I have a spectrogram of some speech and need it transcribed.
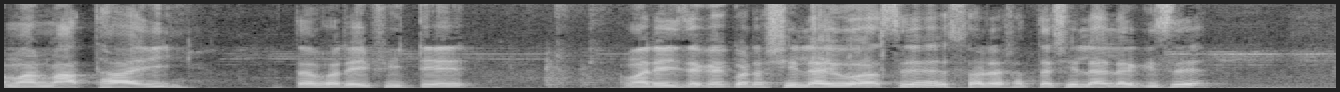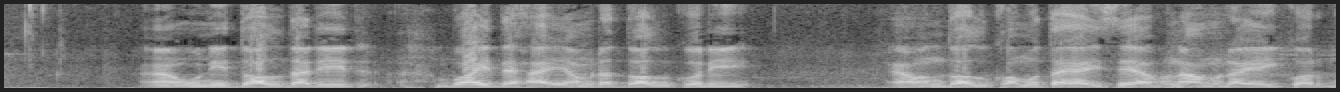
আমার মাথায়, তারপরে এই ফিটে আমার এই জায়গায় কটা সেলাইও আছে, ছয়টা সাতটা সেলাই লাগিছে। উনি দলদারির বয় দেখায়, আমরা দল করি। এখন দল ক্ষমতায় আইছে, এখন আমরা এই করব,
